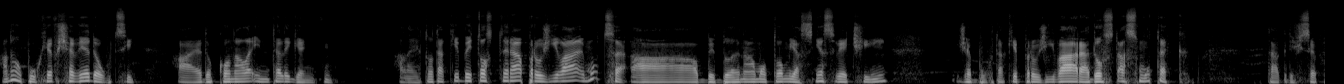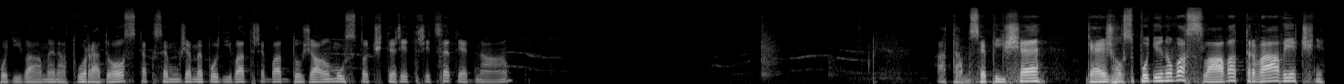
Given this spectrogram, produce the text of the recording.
Ano, Bůh je vševědoucí a je dokonale inteligentní. Ale je to taky bytost, která prožívá emoce a Bible nám o tom jasně svědčí, že Bůh taky prožívá radost a smutek. Tak když se podíváme na tu radost, tak se můžeme podívat třeba do žalmu 104.31. A tam se píše, Kéž hospodinova sláva trvá věčně.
